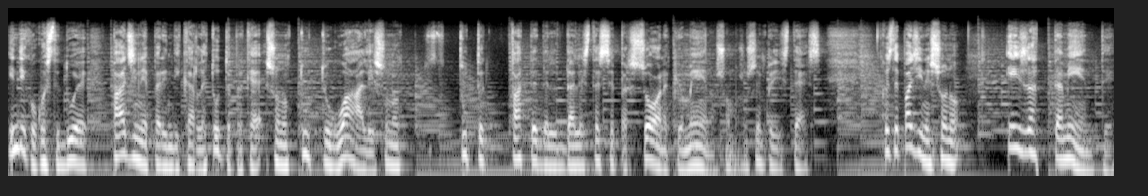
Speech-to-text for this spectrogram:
Indico queste due pagine per indicarle tutte perché sono tutte uguali, sono tutte fatte del, dalle stesse persone più o meno, insomma sono sempre gli stessi. Queste pagine sono esattamente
